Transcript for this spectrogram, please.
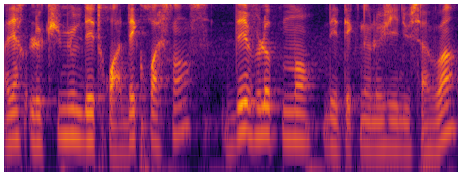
On va dire le cumul des trois, décroissance, développement des technologies du savoir,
